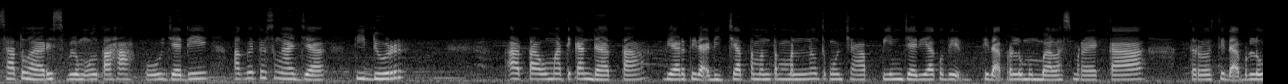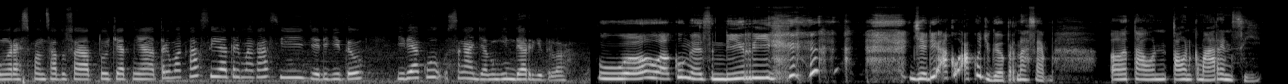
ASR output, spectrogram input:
satu hari sebelum ultah aku jadi aku itu sengaja tidur atau matikan data biar tidak dicat teman-teman untuk ngucapin. Jadi aku tidak perlu membalas mereka terus tidak perlu ngerespon satu-satu chatnya. Terima kasih ya terima kasih. Jadi gitu. Jadi aku sengaja menghindar gitu loh. Wow aku nggak sendiri. Jadi aku aku juga pernah sep. Uh, tahun tahun kemarin sih.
